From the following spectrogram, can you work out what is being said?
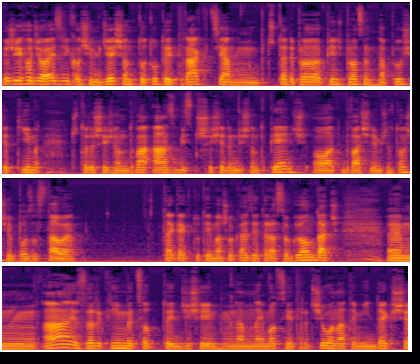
Jeżeli chodzi o SWIG 80, to tutaj trakcja 4-5% na plusie, Team 4,62, Asbis 3,75, OAT 2,78, pozostałe tak jak tutaj masz okazję teraz oglądać. A zerknijmy, co tutaj dzisiaj nam najmocniej traciło na tym indeksie.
